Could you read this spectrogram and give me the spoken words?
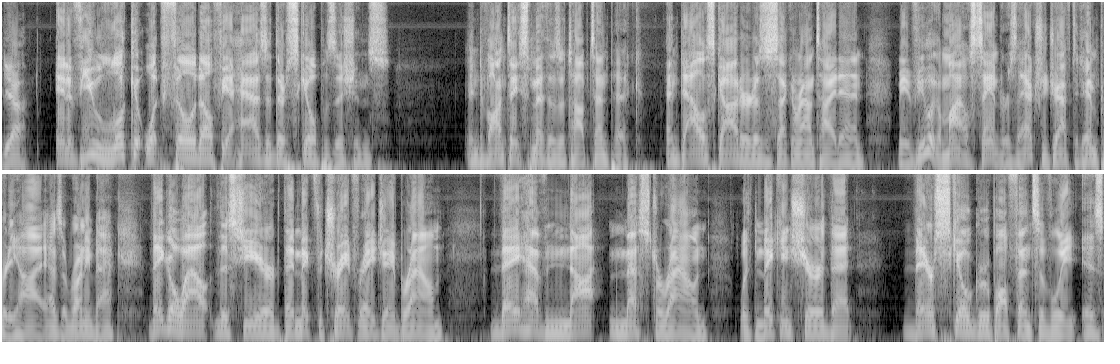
Yeah. And if you look at what Philadelphia has at their skill positions, and DeVonta Smith is a top 10 pick, and Dallas Goedert as a second round tight end. I mean, if you look at Miles Sanders, they actually drafted him pretty high as a running back. They go out this year, they make the trade for A.J. Brown. They have not messed around with making sure that their skill group offensively is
